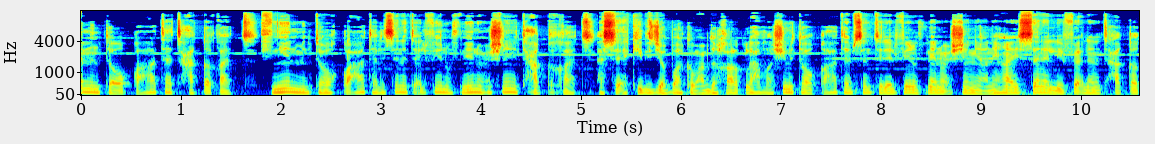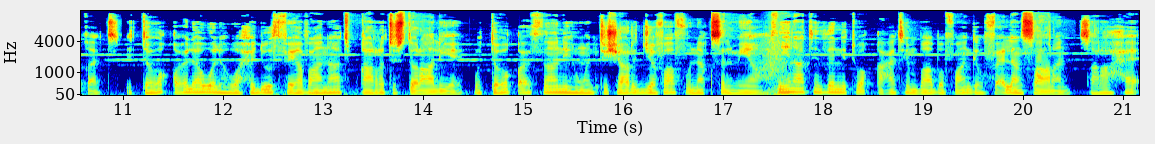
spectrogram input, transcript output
من توقعاتها تحققت. اثنين من توقعاتها لسنة 2022 تحققت. هسه أكيد جاب بالكم عبد الخالق لحظة شنو توقعاتها بسنة 2022 يعني هاي السنة اللي فعلا تحققت. التوقع الأول هو حدوث فيضانات بقارة أستراليا والتوقع الثاني هو انتشار الجفاف ونقص المياه. اثنيناتن ذن توقعاتهم بابا فانجا وفعلا صارن. صراحة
